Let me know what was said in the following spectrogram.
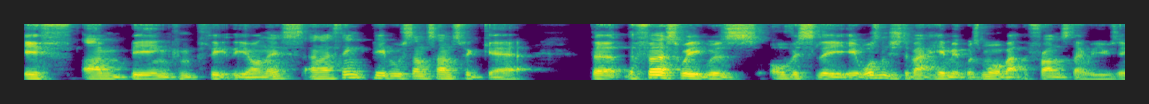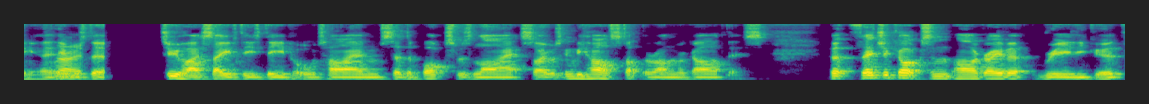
if I'm being completely honest. And I think people sometimes forget that the first week was obviously, it wasn't just about him, it was more about the fronts they were using. It, right. it was the two high safeties deep at all times. So the box was light. So it was going to be hard to stop the run regardless. But Fletcher Cox and Hargrave are really good.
